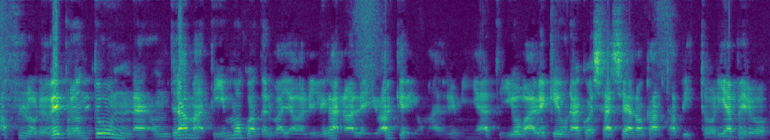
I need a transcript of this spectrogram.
afloró de pronto una- un dramatismo cuando el Valladolid le ganó al Eibar, que digo, madre mía, tío, vale que una cosa sea no cantas victoria, pero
